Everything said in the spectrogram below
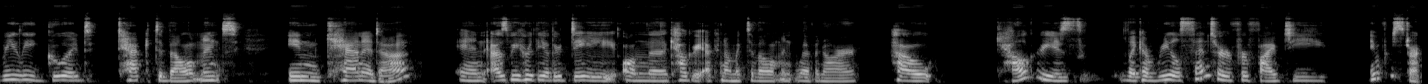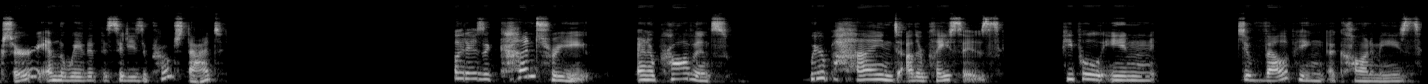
really good tech development in Canada. And as we heard the other day on the Calgary Economic Development webinar, how Calgary is like a real center for 5G infrastructure and the way that the cities approach that. But as a country and a province, we're behind other places. People in developing economies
